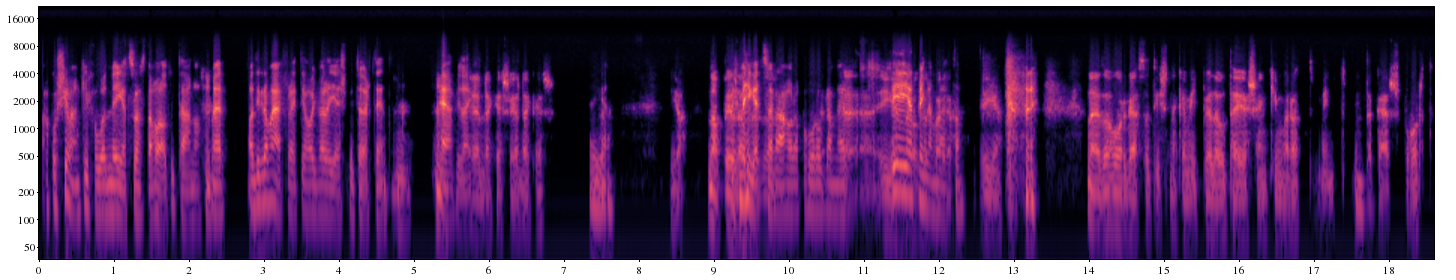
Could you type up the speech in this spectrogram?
akkor simán kifogod még egyszer azt a halat utána, Hm. mert addigra már elfelejti, hogy vele ilyesmi történt. Hm. Elvileg. Érdekes, érdekes. Igen. Na, És például még ez egyszer a- ráharap a horogra, mert Eh, igen, ilyet még nem akarja. láttam. Igen. Na, ez a horgászat is nekem így például teljesen kimaradt, mint, mint akár sport,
